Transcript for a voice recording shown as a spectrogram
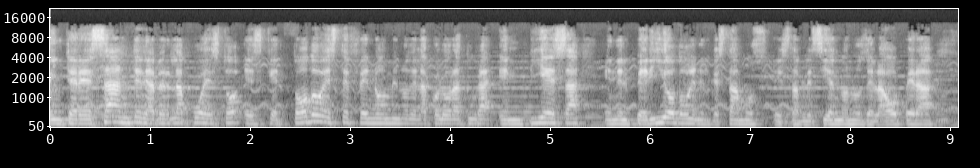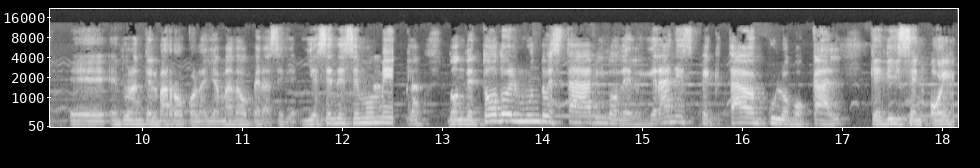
Lo interesante de haberla puesto es que todo este fenómeno de la coloratura empieza en el periodo en el que estamos estableciéndonos de la ópera eh, durante el barroco, la llamada ópera seria. Y es en ese momento donde todo el mundo está ávido del gran espectáculo vocal que dicen, oigan,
